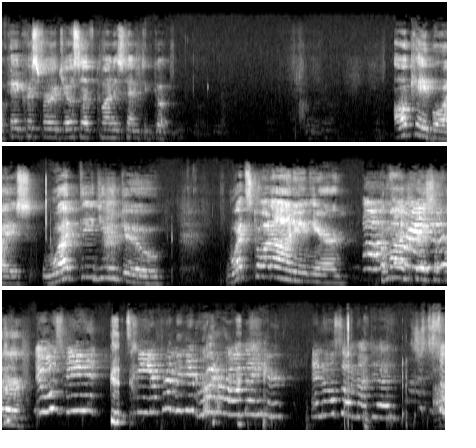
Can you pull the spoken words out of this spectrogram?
Okay, Christopher, Joseph, come on, it's time to go. Okay, boys, what did you do? What's going on in here? Oh, Come on. Christopher. It was me. It's me, your friendly neighborhood Harambe here. And also, I'm not dead. It's just a social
